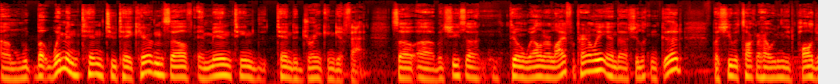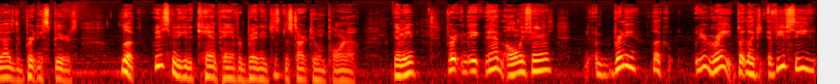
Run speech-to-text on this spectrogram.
Um, but women tend to take care of themselves, and men tend tend to drink and get fat. So, uh, but she's uh, doing well in her life apparently, and uh, she's looking good. But she was talking about how we need to apologize to Britney Spears. Look, we just need to get a campaign for Britney just to start doing porno. You know what I mean? For, they, they have OnlyFans. Britney, look, you're great, but like if you see,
